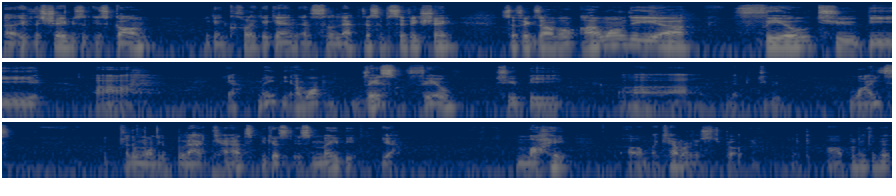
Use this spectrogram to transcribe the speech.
uh, if the shape is, is gone, you can click again and select the specific shape. So for example, I want the uh, fill to be uh yeah maybe I want this fill to be uh maybe to be white. I don't want a black cat because it's maybe yeah my uh, my camera just got like up a little bit.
